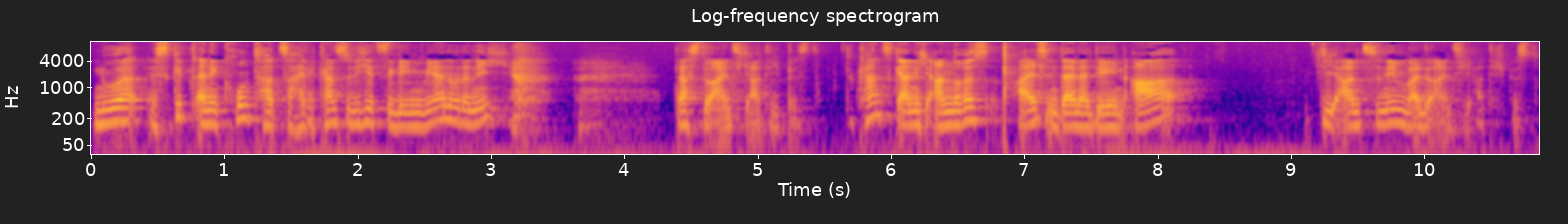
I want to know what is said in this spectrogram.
nur es gibt eine Grundtatsache, da kannst du dich jetzt dagegen wehren oder nicht, dass du einzigartig bist. Du kannst gar nicht anderes, als in deiner DNA die anzunehmen, weil du einzigartig bist.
